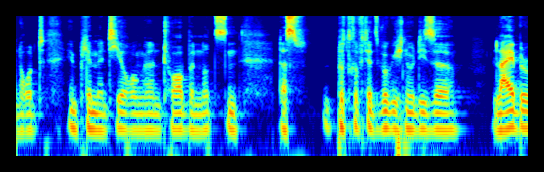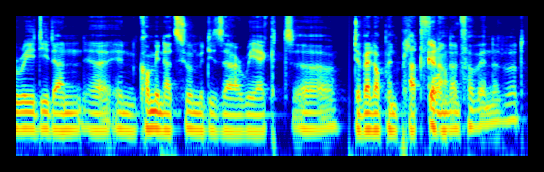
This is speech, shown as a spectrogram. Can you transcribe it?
Node-Implementierungen Tor benutzen. Das betrifft jetzt wirklich nur diese Library, die dann äh, in Kombination mit dieser React äh, Development Plattform genau. dann verwendet wird.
